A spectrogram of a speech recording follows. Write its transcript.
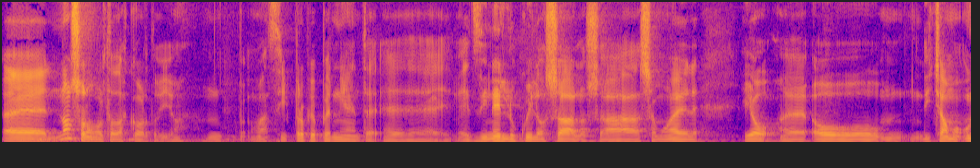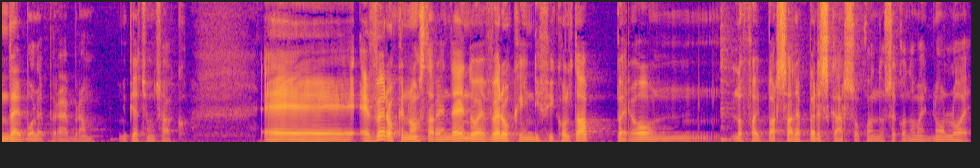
Eh, non sono molto d'accordo io, Mm, anzi proprio per niente. Eh, Zinello qui lo sa, lo sa Samuele. Io eh, ho mm, diciamo un debole per Abram, mi piace un sacco. Eh, è vero che non sta rendendo, è vero che è in difficoltà, però mm, lo fai passare per scarso quando secondo me non lo è,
